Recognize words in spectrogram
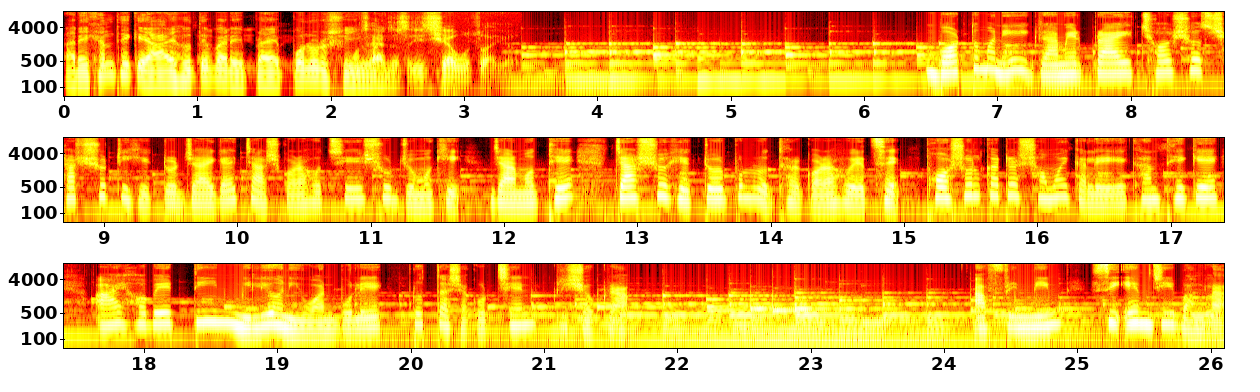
আর এখান থেকে আয় হতে পারে প্রায় পনেরোশো বর্তমানে এই গ্রামের প্রায় ছয়শো সাতষট্টি হেক্টর জায়গায় চাষ করা হচ্ছে সূর্যমুখী, যার মধ্যে চারশো হেক্টর পুনরুদ্ধার করা হয়েছে। ফসল কাটার সময়কালে এখান থেকে আয় হবে তিন মিলিয়ন ইউয়ান বলে প্রত্যাশা করছেন কৃষকরা। আফরিন মিম সিএমজি বাংলা।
